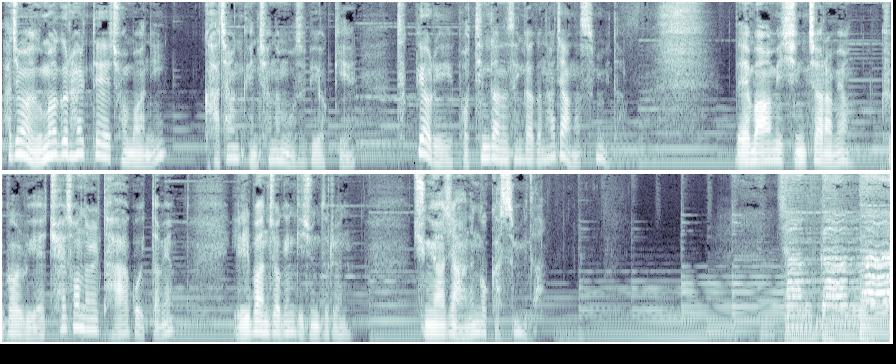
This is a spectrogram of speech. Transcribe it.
하지만 음악을 할 때의 저만이 가장 괜찮은 모습이었기에 특별히 버틴다는 생각은 하지 않았습니다. 내 마음이 진짜라면 그걸 위해 최선을 다하고 있다면 일반적인 기준들은 중요하지 않은 것 같습니다. 잠깐만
